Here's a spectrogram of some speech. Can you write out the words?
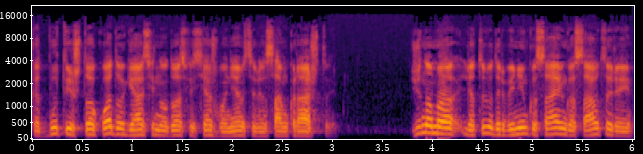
kad būtų iš to kuo daugiausiai naudos visiems žmonėms ir visam kraštui. Žinoma, Lietuvų darbininkų sąjungos autoriai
